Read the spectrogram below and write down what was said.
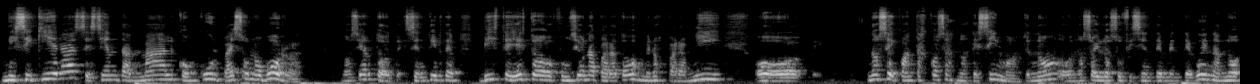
Ni siquiera se sientan mal, con culpa, eso no borra. ¿No es cierto? Sentirte, viste, esto funciona para todos menos para mí, o no sé cuántas cosas nos decimos, ¿no? O no soy lo suficientemente buena, no,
